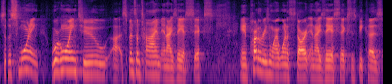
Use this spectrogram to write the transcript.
So this morning, we're going to uh, spend some time in Isaiah 6. And part of the reason why I want to start in Isaiah 6 is because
